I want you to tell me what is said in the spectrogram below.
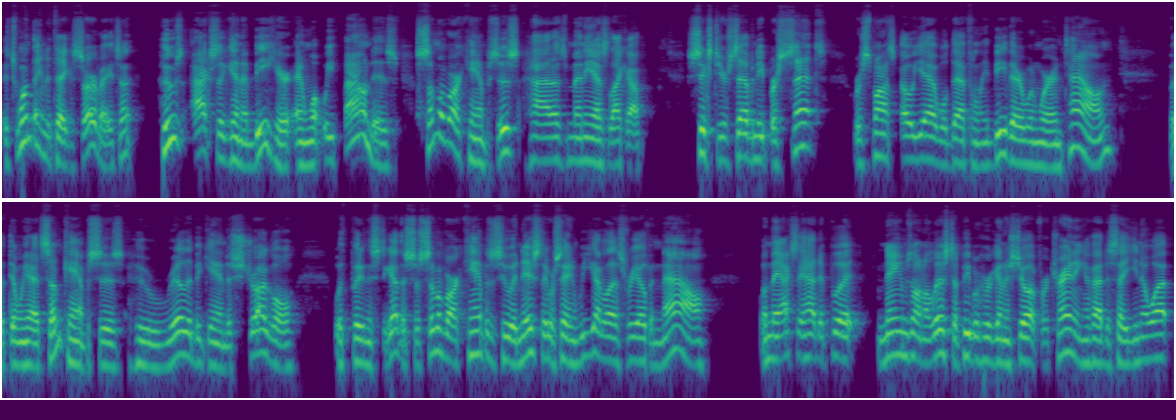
it's one thing to take a survey. It's not, who's actually going to be here. And what we found is some of our campuses had as many as like a 60 or 70% response, oh, yeah, we'll definitely be there when we're in town. But then we had some campuses who really began to struggle with putting this together. So some of our campuses who initially were saying, we got to let us reopen now, when they actually had to put names on a list of people who are going to show up for training, have had to say, you know what?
